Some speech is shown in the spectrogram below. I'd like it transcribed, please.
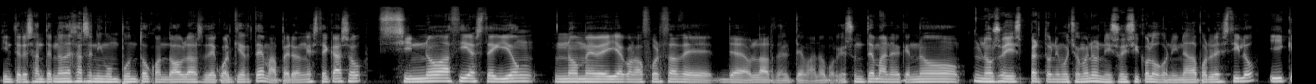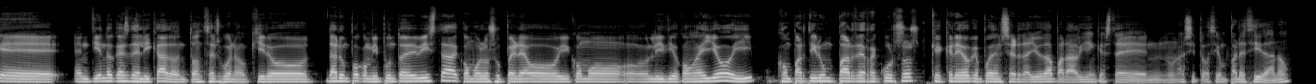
interesante no dejarse ningún punto cuando hablas de cualquier tema, pero en este caso, si no hacía este guion, no me veía con la fuerza de, de, hablar del tema, ¿no? Porque es un tema en el que no, no soy experto, ni mucho menos, ni soy psicólogo, ni nada por el estilo, y que entiendo que es delicado, entonces, bueno, quiero dar un poco mi punto de vista, cómo lo supero y cómo lidio con ello, y compartir un par de recursos que creo que pueden ser de ayuda para alguien que esté en una situación parecida, ¿no?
